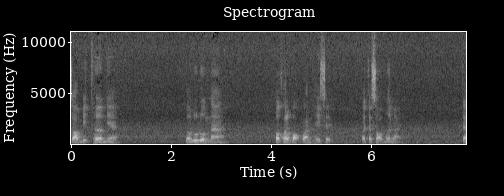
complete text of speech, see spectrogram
สอบมิดเทอมเนี่ย เรารู้ล่วงหน้า เพราะเขาบอกวันให้เสร็จว่าจะสอบเมื่อไหร่ แต่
